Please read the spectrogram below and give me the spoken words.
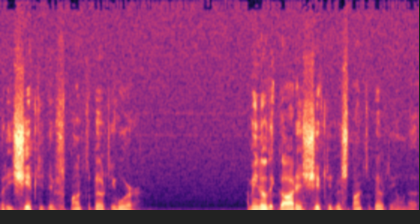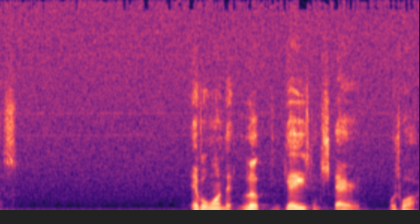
but he shifted the responsibility where? I mean, know that God has shifted responsibility on us. Everyone that looked and gazed and stared was what?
